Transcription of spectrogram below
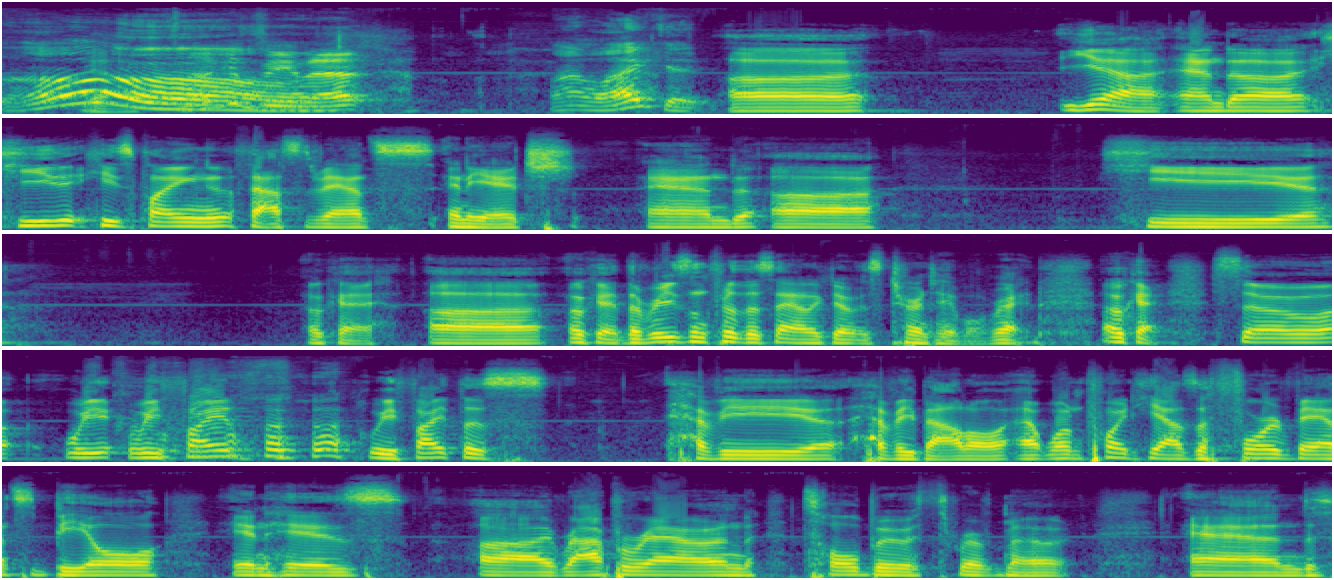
Oh I can see that. I like it. Uh, Yeah, and uh, he he's playing Fast Advance NEH, and uh, he. Okay. Uh, okay. The reason for this anecdote is turntable, right? Okay. So we we fight we fight this heavy heavy battle. At one point, he has a four advanced Beale in his uh, wraparound toll booth remote, and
